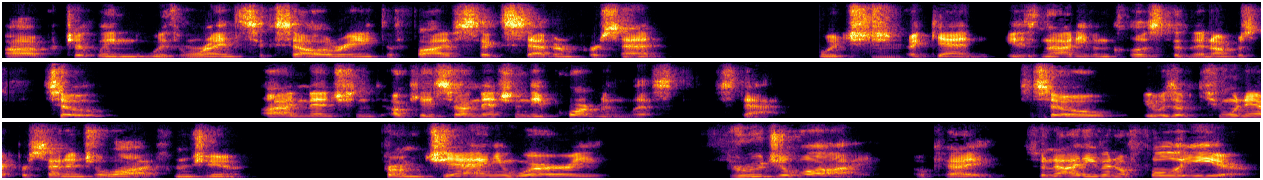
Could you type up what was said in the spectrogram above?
uh, particularly with rents accelerating to five, six, seven percent, which mm. again is not even close to the numbers. So I mentioned, okay, so I mentioned the apartment list stat. So it was up two and a half percent in July from June. From January through July, okay, so not even a full year,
